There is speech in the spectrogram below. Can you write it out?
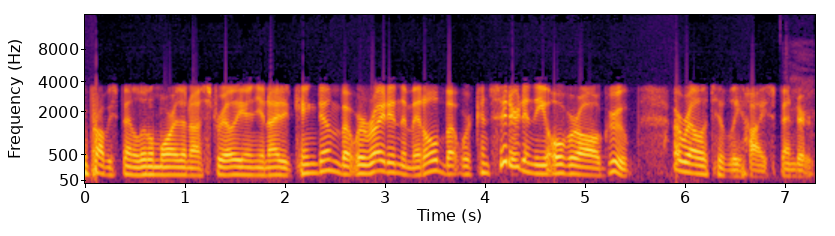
we probably spend a little more than Australia and United Kingdom, but we're right in the middle. But we're considered in the overall group a relatively high spender.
